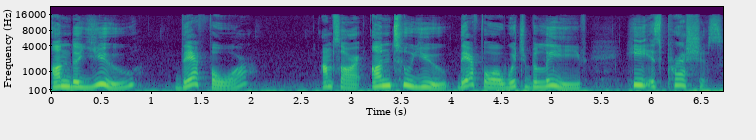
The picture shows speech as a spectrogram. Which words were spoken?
Under you, therefore, I'm sorry, unto you, therefore, which believe, he is precious.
